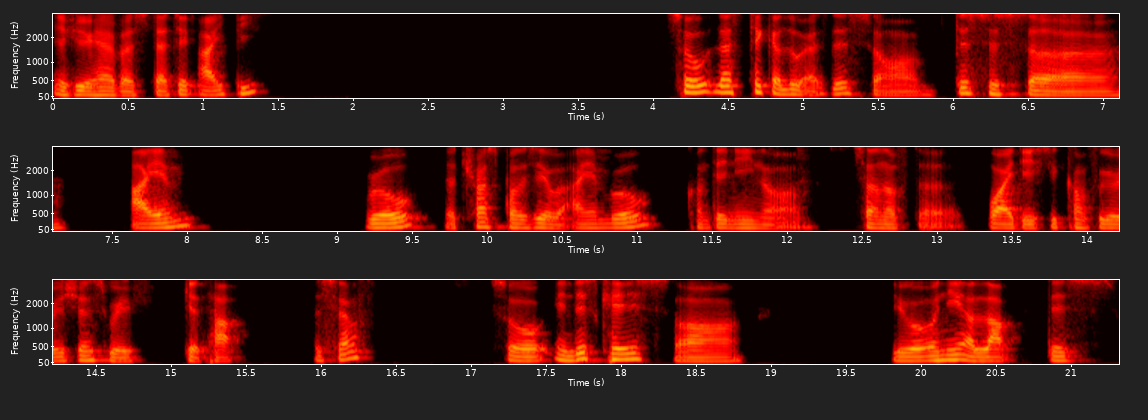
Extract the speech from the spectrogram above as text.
if you have a static IP. So let's take a look at this. Um, this is uh, IAM role, the trust policy of IAM role containing uh, some of the OIDC configurations with GitHub itself. So in this case, uh, you only allow this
